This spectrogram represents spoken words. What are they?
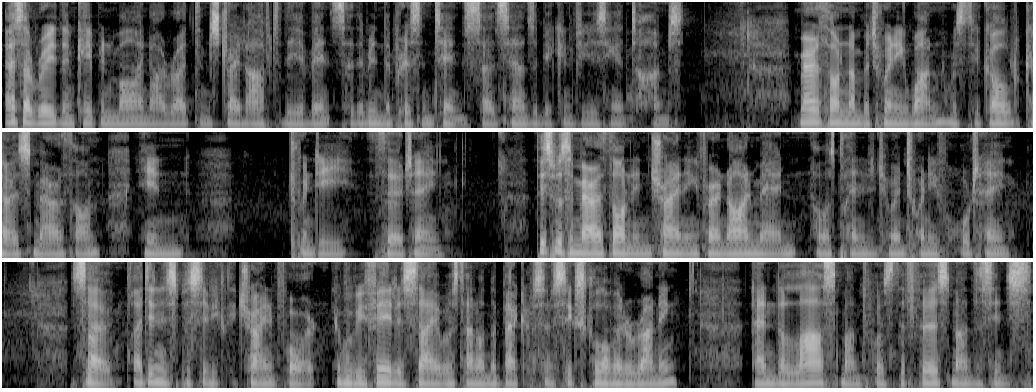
As I read them, keep in mind I wrote them straight after the event, so they're in the present tense, so it sounds a bit confusing at times. Marathon number 21 was the Gold Coast Marathon in 2013. This was a marathon in training for an Ironman I was planning to do in 2014. So I didn't specifically train for it. It would be fair to say it was done on the back of some six kilometre running. And the last month was the first month since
